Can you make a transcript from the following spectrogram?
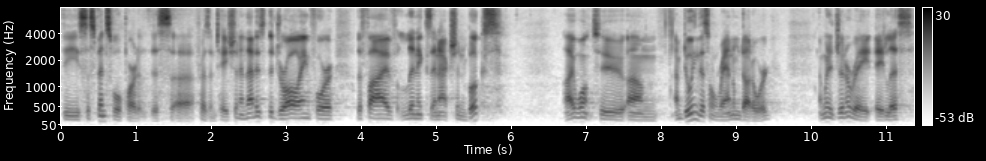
the suspenseful part of this uh, presentation, and that is the drawing for the five Linux in Action books. I want to, um, I'm doing this on random.org. I'm going to generate a list.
